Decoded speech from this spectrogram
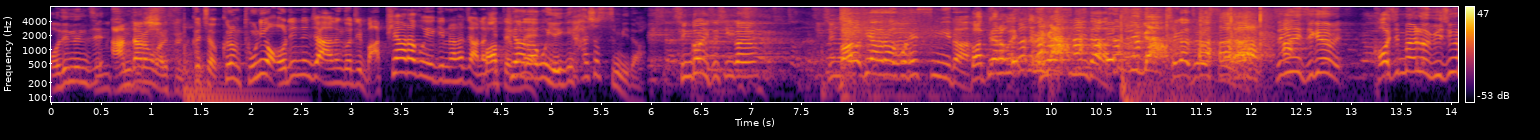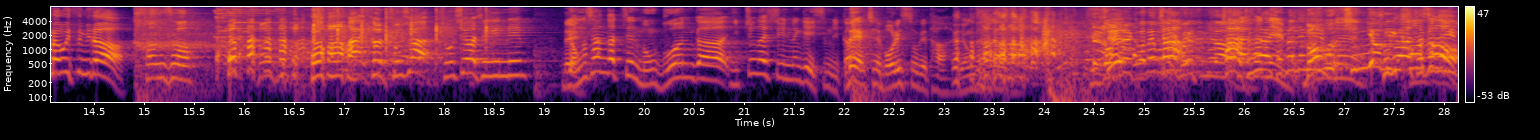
어디 있는지 안다라고 말했습니다. 그렇죠. 그럼 돈이 어디 있는지 아는 거지 마피아라고 얘기는 하지 않았기 때문에 마피아라고 얘기하셨습니다. 증거 있으신가요? 마피아라고 했습니다. 마피아라고 했습니다. 들었습니다. 제가 들었습니다. 증인은 지금 거짓말로 위증을 하고 있습니다. 선서. 아 그럼 조슈아 조슈아 증인님 영상 같은 뭐, 무언가 입증할 수 있는 게 있습니까? 네, 제 머릿속에 다 영상. 죄를 꺼내보도록 하겠습니다. 자, 재판장님. 너무 충격이 대표님,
